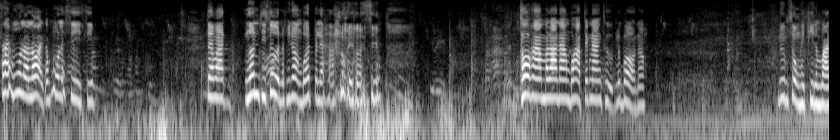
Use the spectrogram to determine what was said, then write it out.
ใช่หูละร้อยกับหูละสี่สิบแต่ว่าเงินที่ซื้อนะพี่น้องเบิร์ดไปเลยหาร้อยห้าสิบโทรหามาลานางบ่หับจากนางถือหรือบ่เนาะลืมส่งให้พี่น้ำหวาน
